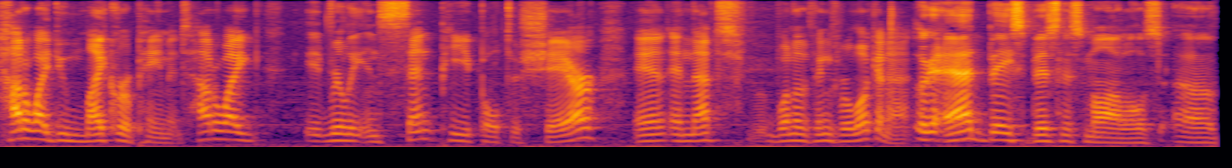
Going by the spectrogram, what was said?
how do I do micropayments? How do I really incent people to share? And, and that's one of the things we're looking at. Look, ad-based business models uh,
